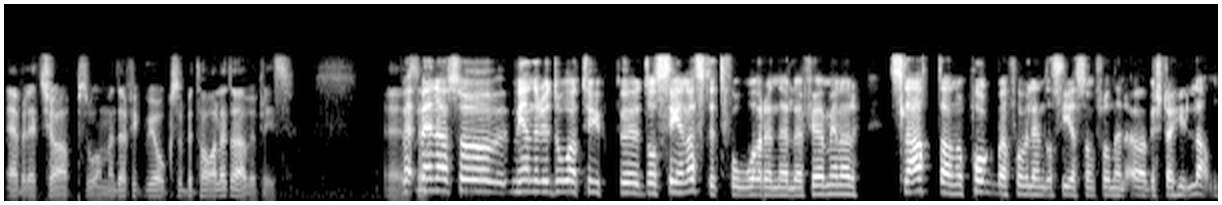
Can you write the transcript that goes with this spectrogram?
är väl ett köp så, men där fick vi också betala ett överpris. Eh, Men, men alltså, menar du då typ eh, de senaste två åren eller? För jag menar, Zlatan och Pogba får väl ändå ses som från den översta hyllan.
